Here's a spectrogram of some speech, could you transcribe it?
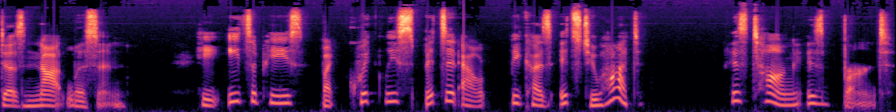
does not listen. He eats a piece, but quickly spits it out because it's too hot. His tongue is burnt.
